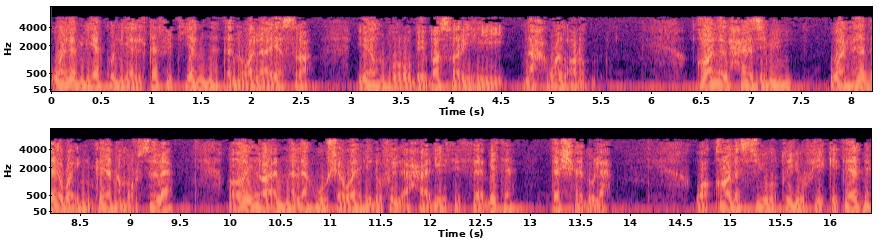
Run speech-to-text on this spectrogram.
ولم يكن يلتفت يمنة ولا يسرى ينظر ببصره نحو الأرض. قال الحازمي وهذا وإن كان مرسلا غير أن له شواهد في الأحاديث الثابتة تشهد له. وقال السيوطي في كتابه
